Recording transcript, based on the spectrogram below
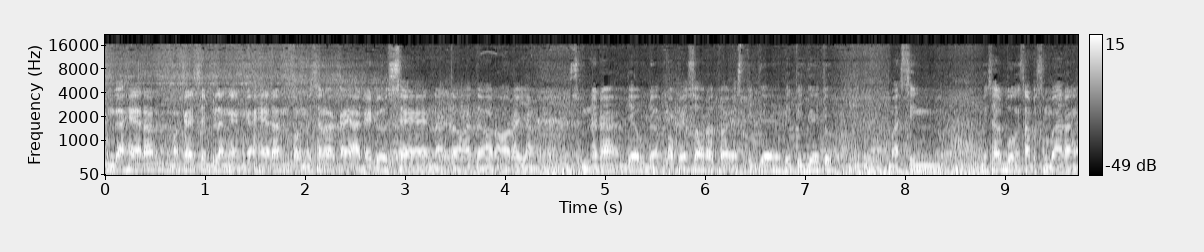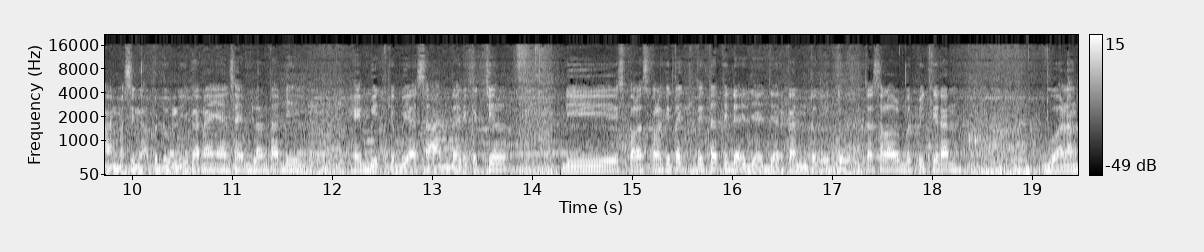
nggak heran makanya saya bilang ya nggak heran kalau misalnya kayak ada dosen atau ada orang-orang yang sebenarnya dia udah profesor atau S3 D3 itu masih misal buang sampah sembarangan masih nggak peduli. Karena yang saya bilang tadi habit kebiasaan dari kecil di sekolah-sekolah kita kita tidak diajarkan untuk itu. Kita selalu berpikiran buanglah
